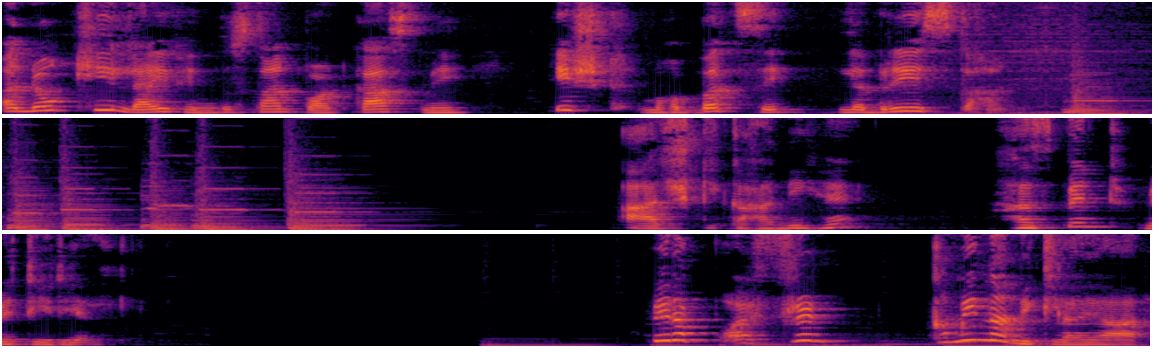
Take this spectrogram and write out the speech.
अनोखी लाइव हिंदुस्तान पॉडकास्ट में इश्क मोहब्बत से लबरेज कहानी। आज की कहानी है हस्बैंड मटेरियल मेरा बॉयफ्रेंड कमीना निकला यार।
